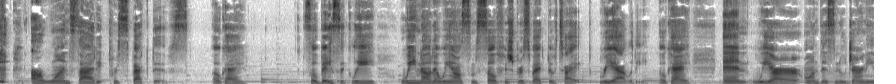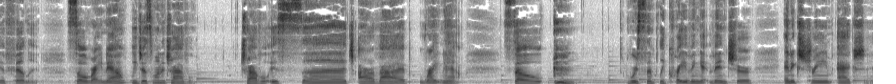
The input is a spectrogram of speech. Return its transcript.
our one-sided perspectives, okay? So basically, we know that we on some selfish perspective type reality, okay? And we are on this new journey of feeling. So right now, we just want to travel. Travel is such our vibe right now. So we're simply craving adventure and extreme action.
